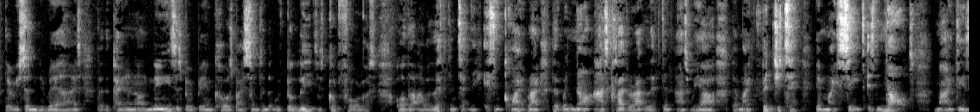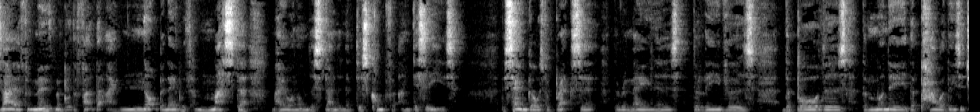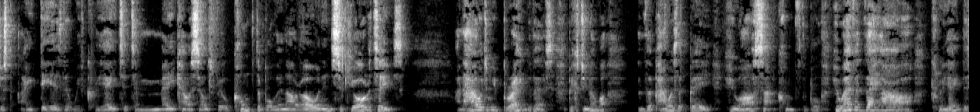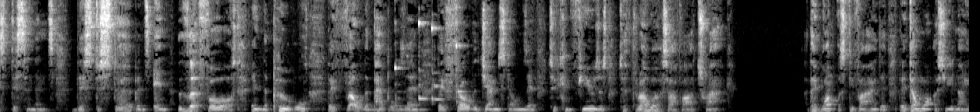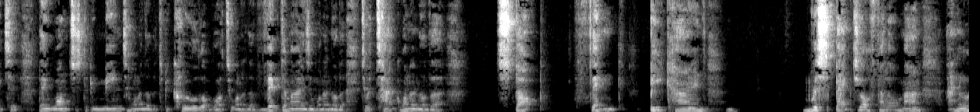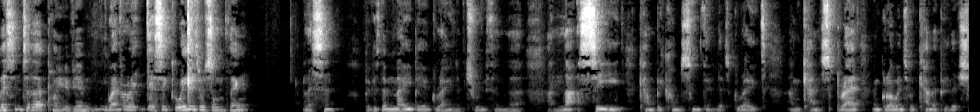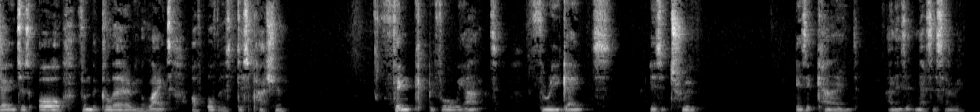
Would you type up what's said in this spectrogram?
That we suddenly realise that the pain in our knees is being caused by something that we've believed is good for us, or that our lifting technique isn't quite right, that we're not as clever at lifting as we are, that my fidgeting in my seat is not my desire for movement, but the fact that I've not been able to master my own understanding of discomfort and disease. The same goes for Brexit, the Remainers, the Leavers, the borders, the money, the power. These are just ideas that we've created to make ourselves feel comfortable in our own insecurities. And how do we break this? Because you know what? The powers that be who are sat comfortable, whoever they are, create this dissonance, this disturbance in the force, in the pool. They throw the pebbles in, they throw the gemstones in to confuse us, to throw us off our track. They want us divided. They don't want us united. They want us to be mean to one another, to be cruel to one another, victimizing one another, to attack one another. Stop. Think. Be kind. Respect your fellow man and listen to their point of view. Whether it disagrees with something, listen, because there may be a grain of truth in there. And that seed can become something that's great and can spread and grow into a canopy that shades us all from the glaring light of others' dispassion. Think before we act. Three gates. Is it true? Is it kind? And is it necessary?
